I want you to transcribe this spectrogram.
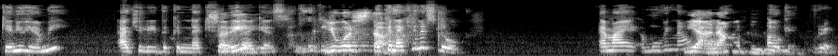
Can you hear me? Actually, the connection is, I Sorry? guess. You were stuck. The connection is slow. Am I moving now? Yeah, now I can hear you. Okay, great.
